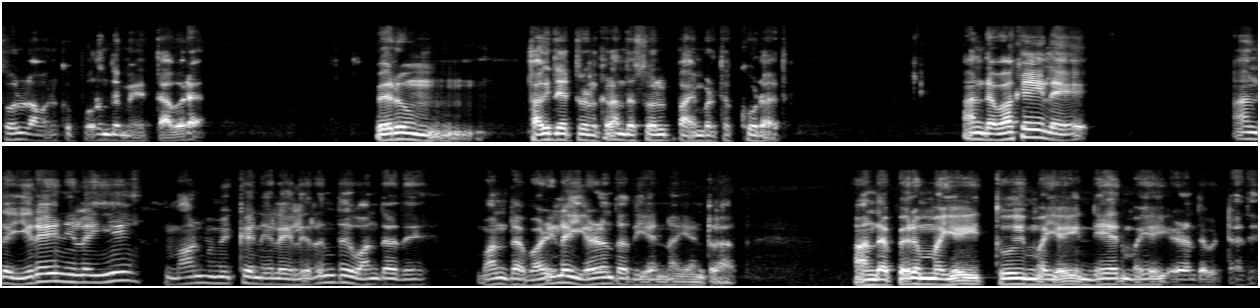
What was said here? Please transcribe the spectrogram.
சொல் அவனுக்கு பொருந்துமே தவிர வெறும் தகுதியற்றவர்களுக்கு அந்த சொல் பயன்படுத்தக்கூடாது. அந்த வகையிலே அந்த இறைநிலையே மாண்புமிக்க நிலையிலிருந்து வந்தது வந்த வழியில இழந்தது என்ன என்றார் அந்த பெருமையை தூய்மையை நேர்மையை இழந்துவிட்டது.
